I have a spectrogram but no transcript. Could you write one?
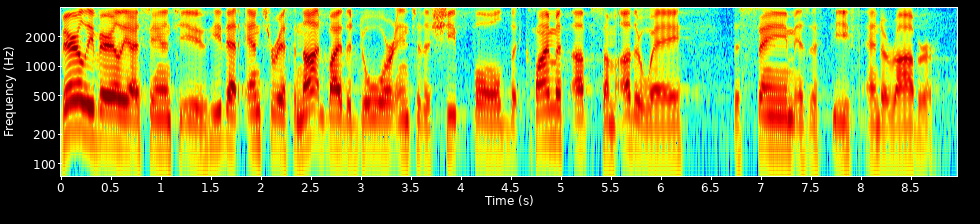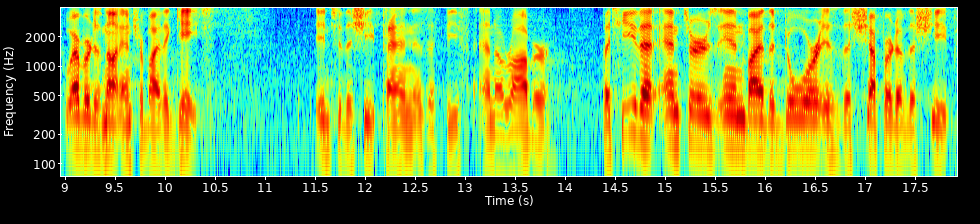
Verily, verily, I say unto you, he that entereth not by the door into the sheepfold, but climbeth up some other way, the same is a thief and a robber. Whoever does not enter by the gate into the sheep pen is a thief and a robber. But he that enters in by the door is the shepherd of the sheep.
